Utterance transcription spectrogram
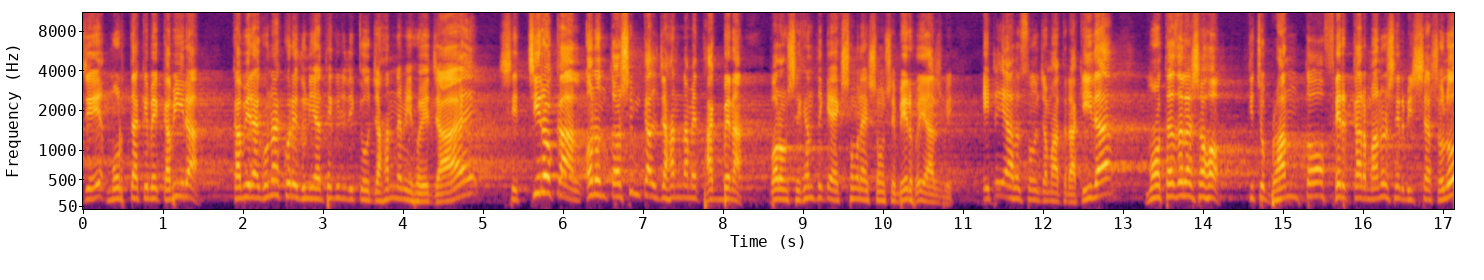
যে মোরতাকেবে কাবিরা কাবিরা গুনাহ করে দুনিয়া থেকে যদি কেউ জাহান্নামী হয়ে যায়, সে চিরকাল, অনন্ত অসীমকাল জাহান্নামে থাকবে না, বরং সেখান থেকে এক সময় এক সময় সে বের হয়ে আসবে। এটাই আহলুসুল জামাতের আকিদা। মতাজালা সহ কিছু ভ্রান্ত ফেরকার মানুষের বিশ্বাস হলো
